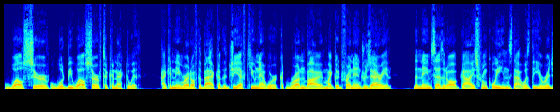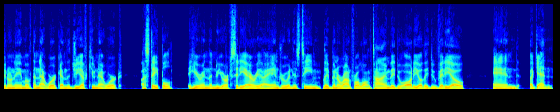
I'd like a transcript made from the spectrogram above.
well served, would be well served to connect with. I can name right off the back of the GFQ network run by my good friend Andrew Zarian. The name says it all. Guys from Queens. That was the original name of the network and the GFQ network, a staple here in the New York City area. Andrew and his team, they've been around for a long time. They do audio, they do video. And again,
